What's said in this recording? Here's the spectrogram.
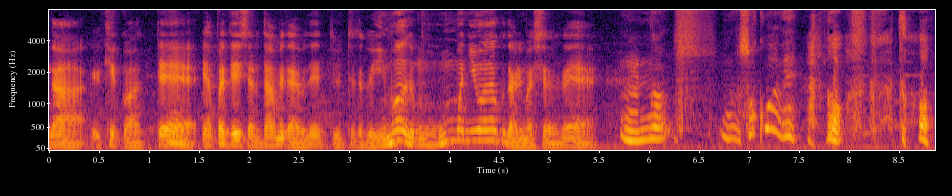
が結構あって、やっぱりデジタルダメだよねって言ってたけど今までもうほんまに言わなくなりましたよね。うん。なそそこはねあの あと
